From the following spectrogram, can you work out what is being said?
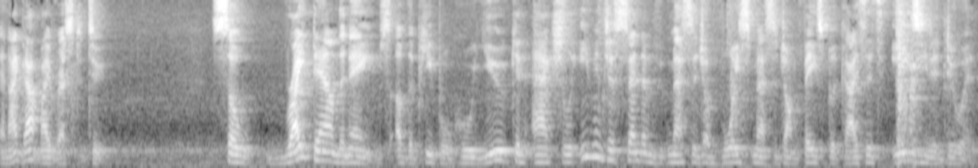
and I got my restitute. So write down the names of the people who you can actually even just send a message, a voice message on Facebook, guys. It's easy to do it.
